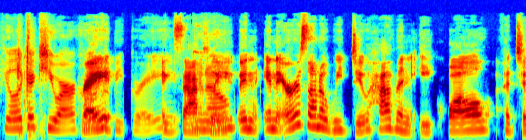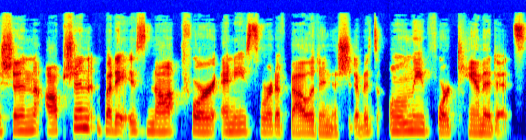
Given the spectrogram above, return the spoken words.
feel like a QR code Right? would be great. you exactly know? in in Arizona. We do have an E-Qual petition option, but it is not for any sort of ballot initiative. It's only for candidates.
